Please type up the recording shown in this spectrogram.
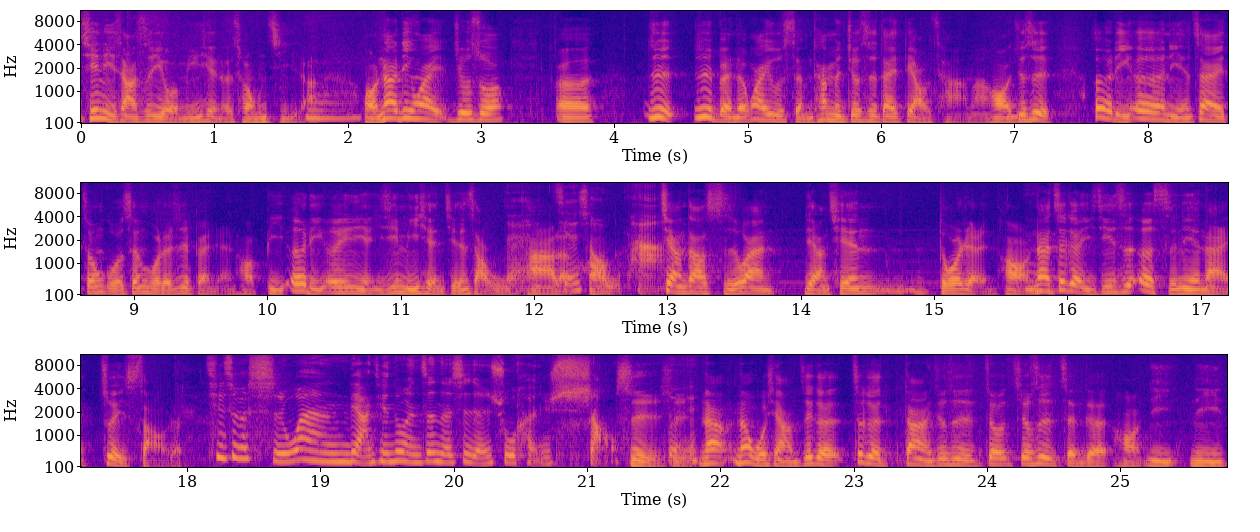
心理上是有明显的冲击啦。哦，那另外就是说呃。日日本的外务省，他们就是在调查嘛，哈，就是二零二二年在中国生活的日本人，哈，比二零二一年已经明显减少五趴了，减少五趴、哦降到十万两千多人，哈，那这个已经是二十年来最少了。其实这个十万两千多人真的是人数很少，是是，那那我想这个这个当然就是就就是整个哈，你你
